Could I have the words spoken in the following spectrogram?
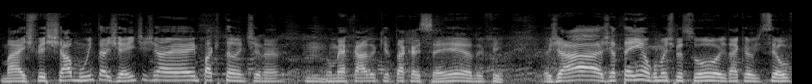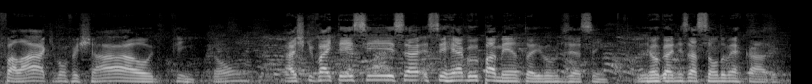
Mas fechar muita gente já é impactante, né? Hum. No mercado que tá crescendo, enfim. Eu já, já tenho algumas pessoas, né, que você ouve falar que vão fechar, enfim. Então, acho que vai ter esse, esse, esse reagrupamento aí, vamos dizer assim. Reorganização do mercado.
